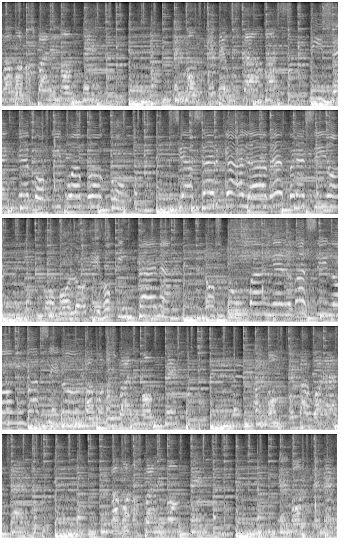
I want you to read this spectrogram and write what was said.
Vámonos pa'l monte, el monte me gusta más. Dicen que poquito Como lo dijo Quintana, nos tumban el vacilón, vacilón. Vámonos pa'l monte, al monte pa' guarachar. Vámonos pa'l monte, el monte me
